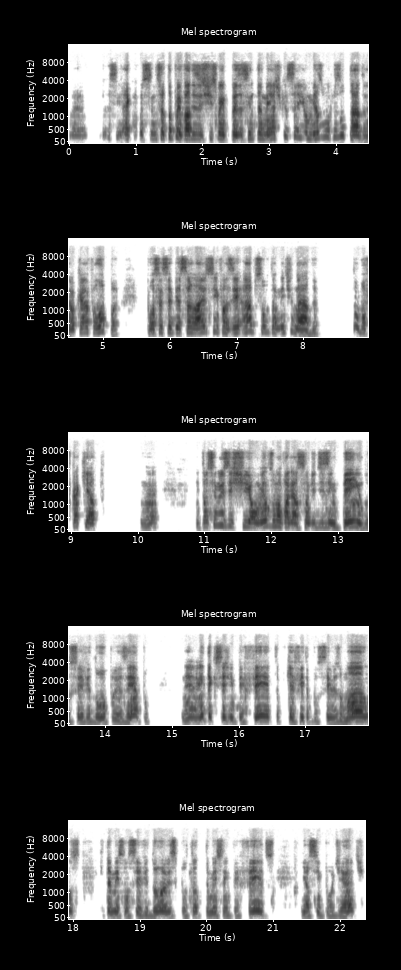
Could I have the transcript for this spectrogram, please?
né, assim, é, se no setor privado existisse uma empresa assim também, acho que seria o mesmo resultado. Né? O cara falou, opa, posso receber salário sem fazer absolutamente nada. Então, vou ficar quieto. Né? Então, se não existir ao menos uma avaliação de desempenho do servidor, por exemplo, né, ainda que seja imperfeita, porque é feita por seres humanos, que também são servidores, portanto, também são imperfeitos, e assim por diante.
